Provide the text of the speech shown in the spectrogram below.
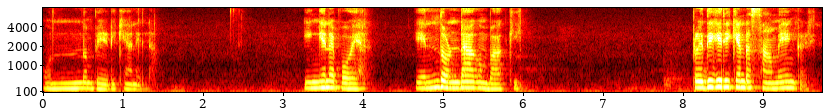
ഒന്നും പേടിക്കാനില്ല. ഇങ്ങനെ പോയാൽ എന്തുണ്ടാകും ബാക്കി? പ്രതികരിക്കേണ്ട സമയം കഴിഞ്ഞു.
